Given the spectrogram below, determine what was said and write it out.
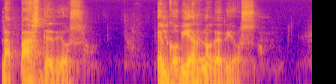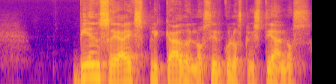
La paz de Dios, el gobierno de Dios. Bien se ha explicado en los círculos cristianos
